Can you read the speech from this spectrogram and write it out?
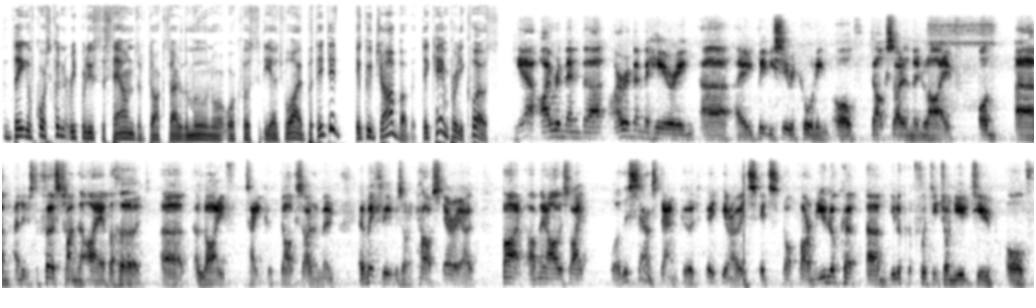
They, of course, couldn't reproduce the sounds of Dark Side of the Moon or, or Close to the Edge live, but they did a good job of it. They came pretty close. Yeah, I remember. I remember hearing uh, a BBC recording of Dark Side of the Moon live on um, and it was the first time that I ever heard uh, a live take of Dark Side of the Moon. Admittedly, it was on a car stereo, but I mean, I was like, "Well, this sounds damn good." It, you know, it's it's not far. I mean, you look at um, you look at footage on YouTube of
